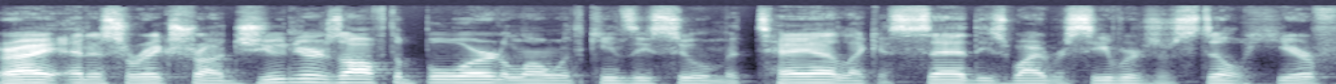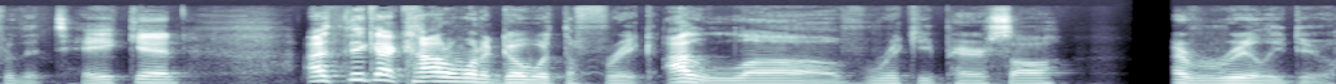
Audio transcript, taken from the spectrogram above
All right, Ennis Rakestraw Jr. is off the board along with Kingsley Suamataia. Like I said, these wide receivers are still here for the taking. I think I kind of want to go with the freak. I love Ricky Pearsall. I really do.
